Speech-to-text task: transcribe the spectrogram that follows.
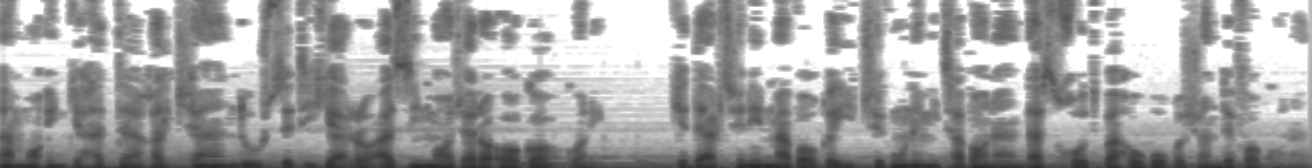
اما اینکه حداقل چند دوست دیگر را از این ماجرا آگاه کنیم. که در چنین مواقعی چگونه می توانند از خود و حقوقشان دفاع کنند.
